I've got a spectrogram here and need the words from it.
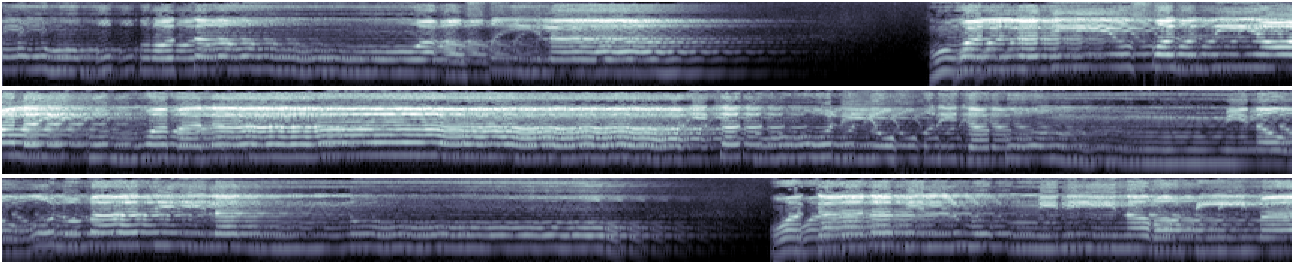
وسبحوه بكرة وأصيلا. هو الذي يصلي عليكم وملائكته ليخرجكم من الظلمات إلى النور. وكان بالمؤمنين رحيما.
